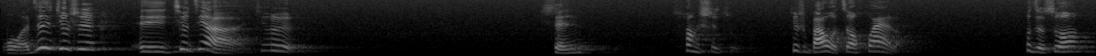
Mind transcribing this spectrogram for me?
我这就是呃，就这样，就是神创世主，就是把我造坏了，或者说，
